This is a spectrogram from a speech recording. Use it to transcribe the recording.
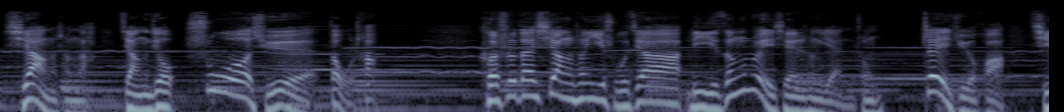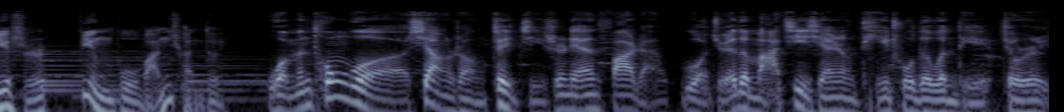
相声啊，讲究说学逗唱。可是，在相声艺术家李增瑞先生眼中，这句话其实并不完全对。我们通过相声这几十年发展，我觉得马季先生提出的问题就是：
